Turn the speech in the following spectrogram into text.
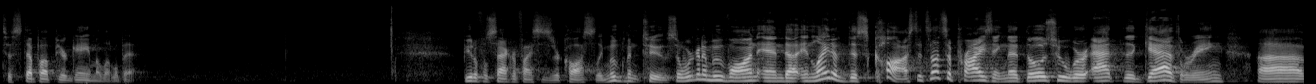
to step up your game a little bit? Beautiful sacrifices are costly. Movement two. So we're going to move on. And uh, in light of this cost, it's not surprising that those who were at the gathering uh,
